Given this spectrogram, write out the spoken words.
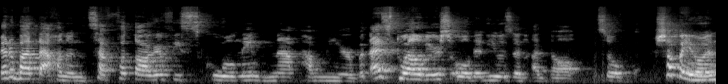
Pero bata ako nun, sa photography school named Nap Hamir. But I was 12 years old and he was an adult. So, siya ba yun?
